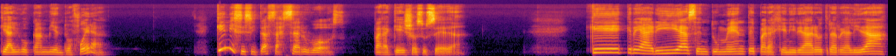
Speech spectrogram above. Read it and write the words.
que algo cambie en tu afuera? ¿Qué necesitas hacer vos para que ello suceda? ¿Qué crearías en tu mente para generar otra realidad?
